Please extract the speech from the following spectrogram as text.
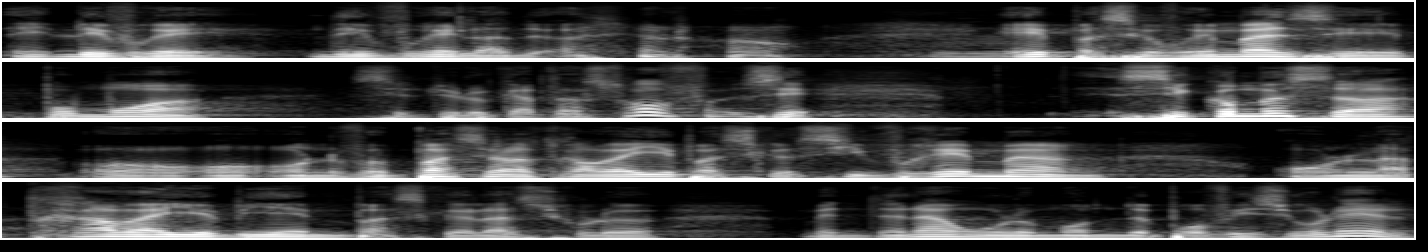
Et Les vrais, les vrais là. Mhm. Et parce que vraiment, c'est pour moi, c'est une catastrophe. C'est comme ça. On, on, ne veut pas se la travailler parce que si vraiment on la travaille bien parce que là, sur le, maintenant, où le monde professionnel,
